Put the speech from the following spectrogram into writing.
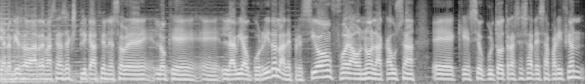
Ella no quiso dar demasiadas explicaciones sobre lo que eh, le había ocurrido, la depresión, fuera o no la causa eh, que se ocultó tras esa desaparición.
